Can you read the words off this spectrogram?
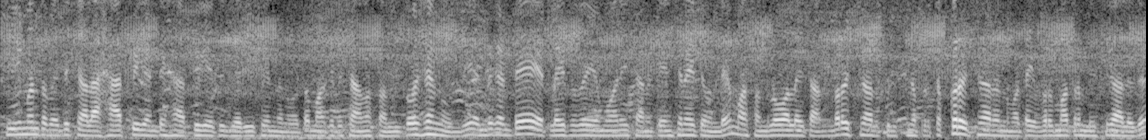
సీమంతం అయితే చాలా హ్యాపీగా అంటే హ్యాపీగా అయితే జరిగిపోయింది అనమాట మాకైతే చాలా సంతోషంగా ఉంది. ఎందుకంటే ఎట్లయితుందో ఏమో అని చాలా టెన్షన్ అయితే ఉండే. మా సందులో వాళ్ళు అయితే అందరూ వచ్చినారు పిలిచిన ప్రతి ఒక్కరు వచ్చినారనమాట. ఎవరు మాత్రం మిస్ కాలేదు.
